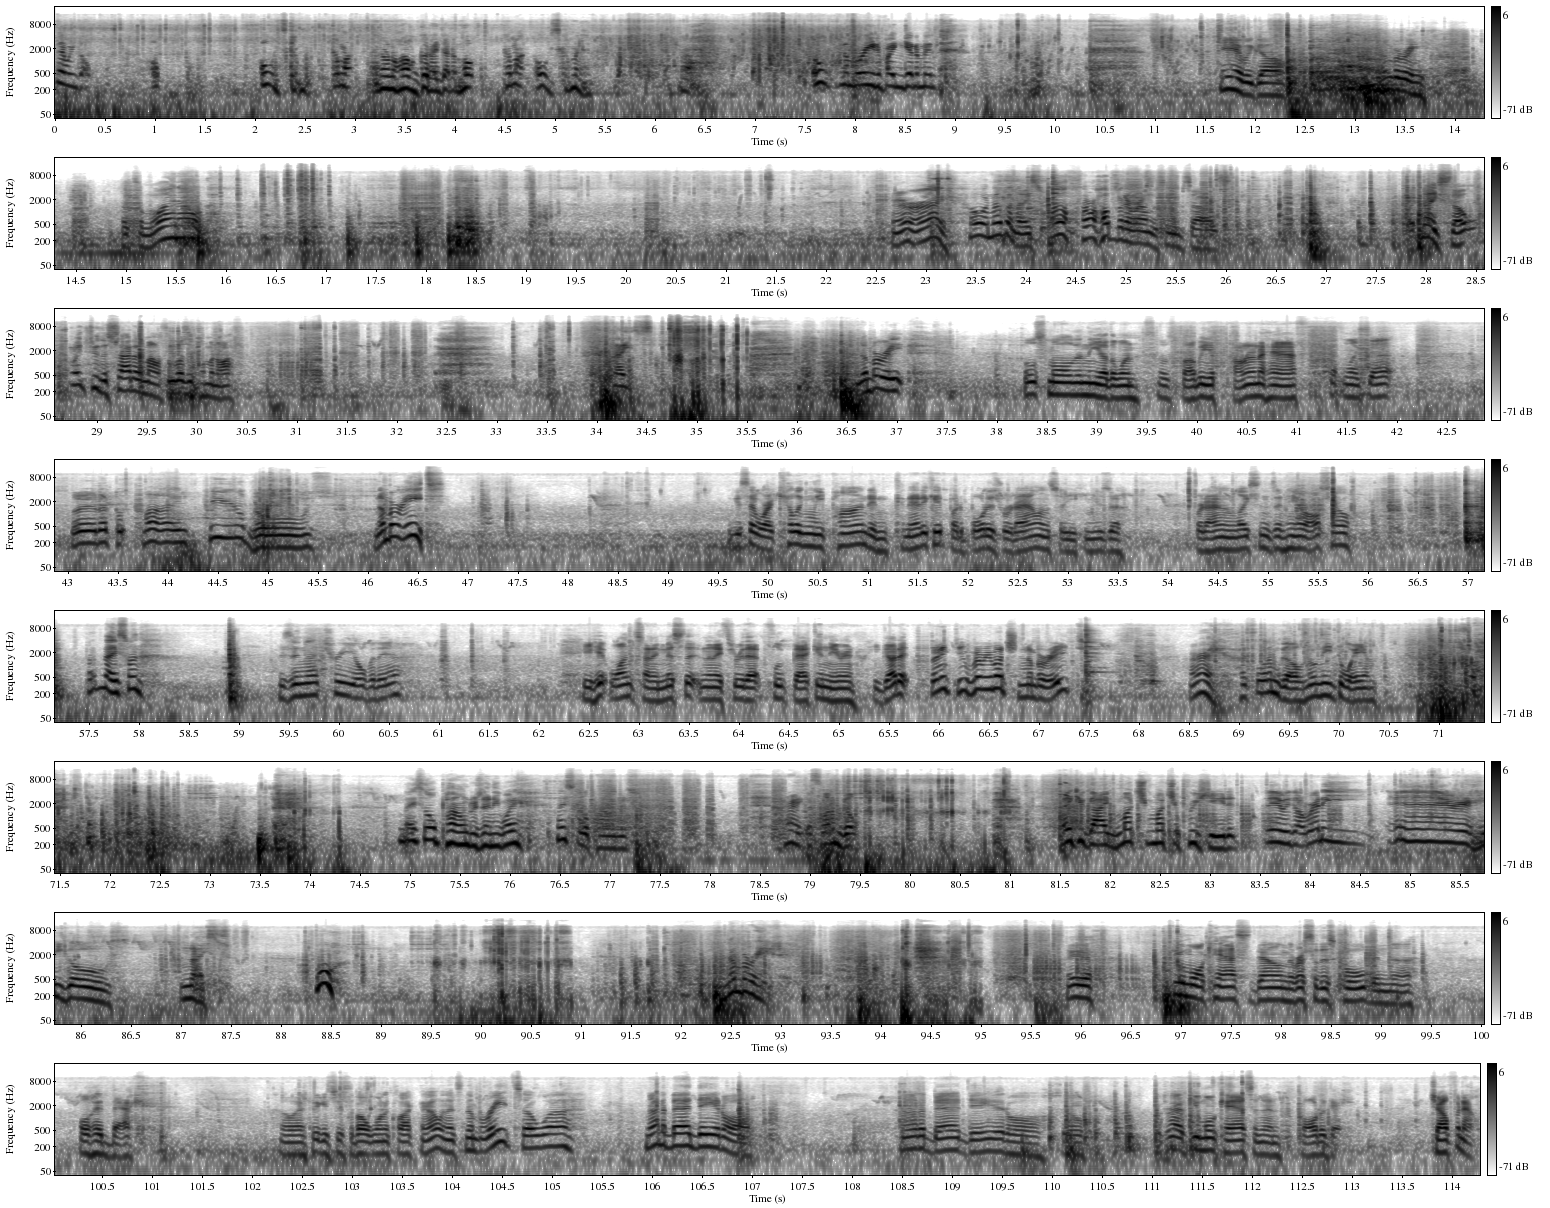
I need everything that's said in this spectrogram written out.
There we go. Oh, oh, he's coming. Come on. I don't know how good I got him hooked. Come on. Oh, he's coming in. Ah. Oh, number eight, if I can get him in. Here we go. Number eight. Let some line out. All right. Oh, another nice. Well, they're all been around the same size. Nice though. Right through the side of the mouth. He wasn't coming off. Nice. Number eight. A little smaller than the other one. So it's probably a pound and a half. Something like that. Where'd I put my field nose? Number eight. Like I said, we're at Killingly Pond in Connecticut, but it borders Rhode Island, so you can use a Rhode Island license in here also. But nice one. He's in that tree over there. He hit once and I missed it, and then I threw that fluke back in there and he got it. Thank you very much, number eight. All right, let's let him go. No need to weigh him. Nice little pounders anyway. Nice little pounders. All right, let's let him go. Thank you, guy. Much, much appreciated. There we go. Ready? There he goes. Nice. Woo. Number eight. Yeah, a few more casts down the rest of this cove and uh, we'll head back. So I think it's just about one o'clock now and that's number eight. So uh, not a bad day at all. Not a bad day at all. So we'll try a few more casts and then call it a day. Ciao for now.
